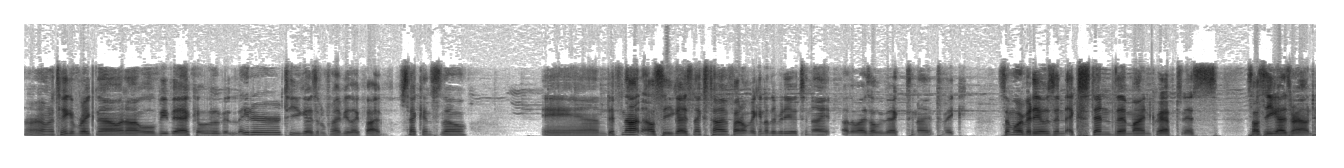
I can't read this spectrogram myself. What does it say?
Alright, I'm going to take a break now, and I will be back a little bit later. To you guys, it'll probably be like five seconds, though. And if not, I'll see you guys next time if I don't make another video tonight. Otherwise, I'll be back tonight to make some more videos and extend the Minecraftness. So I'll see you guys around.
